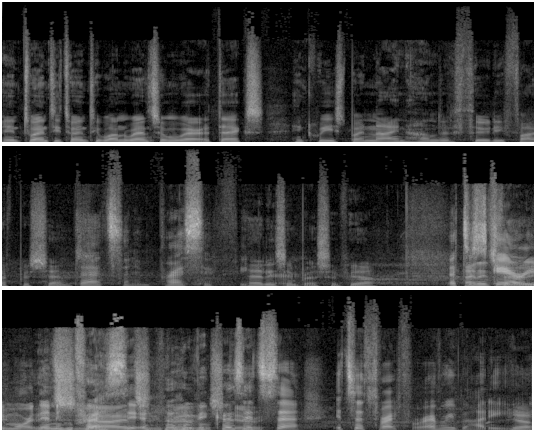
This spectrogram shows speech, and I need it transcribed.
In 2021, ransomware attacks increased by 935%. That's an impressive figure. That is impressive, yeah. That's And scary very- more than it's- yeah, it's impressive because scary. it's a it's a threat for everybody. Yeah.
